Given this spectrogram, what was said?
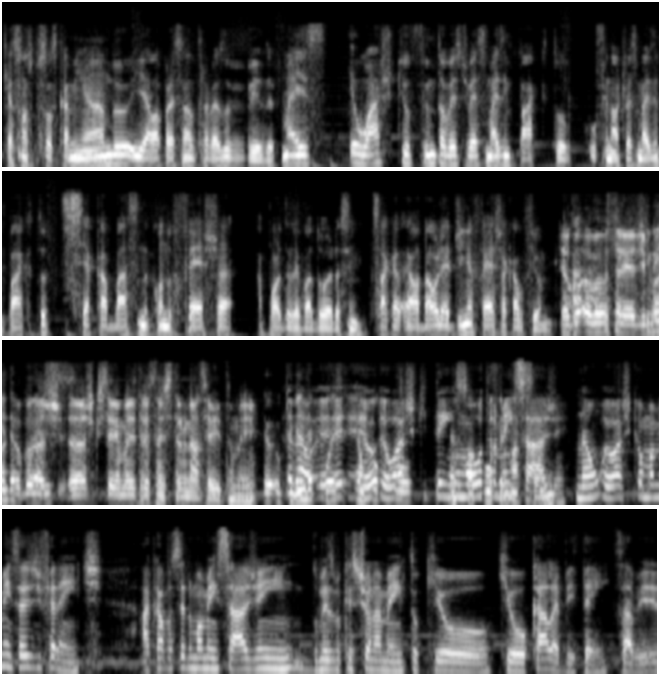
que são as pessoas caminhando e ela aparecendo através do vidro. Mas eu acho que o filme talvez tivesse mais impacto, o final tivesse mais impacto, se acabasse quando fecha a porta do elevador, assim. Saca? Ela dá uma olhadinha, fecha, acaba o filme. Eu, eu gostaria de. ma- eu, depois- acho, eu acho que seria mais interessante se terminasse aí também. Eu- O que vem Não, depois eu, é um eu- pouco- eu acho que tem é uma outra mensagem. Não, eu acho que é uma mensagem diferente. Acaba sendo uma mensagem do mesmo questionamento que o que o Caleb tem, sabe?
